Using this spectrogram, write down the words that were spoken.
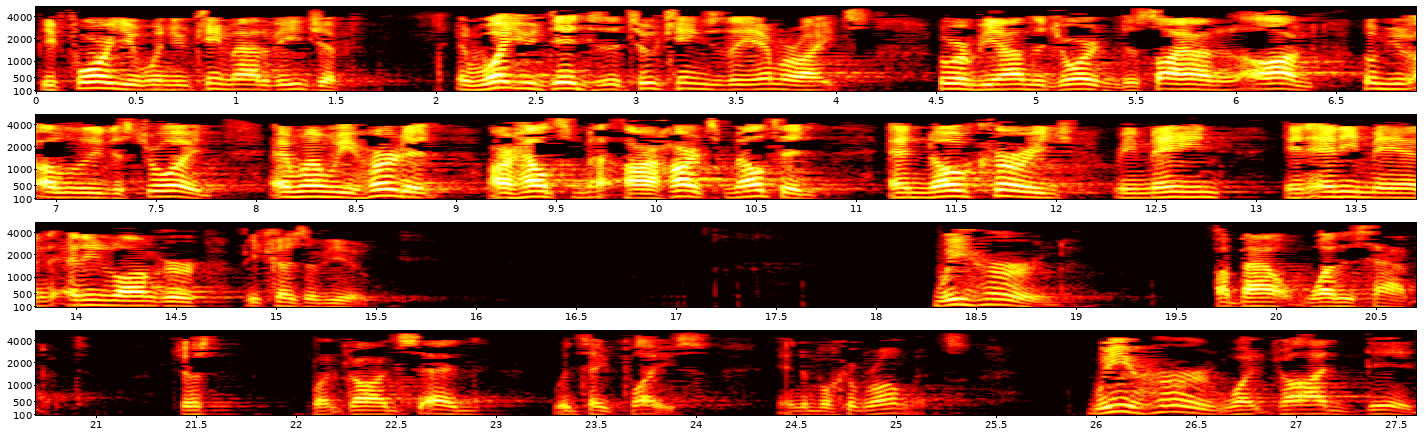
before you when you came out of Egypt, and what you did to the two kings of the Amorites who were beyond the Jordan, to Sihon and Og, whom you utterly destroyed. And when we heard it, our, our hearts melted, and no courage remained in any man any longer because of you. We heard about what has happened, just what God said would take place. in the book of Romans. We heard what God did,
